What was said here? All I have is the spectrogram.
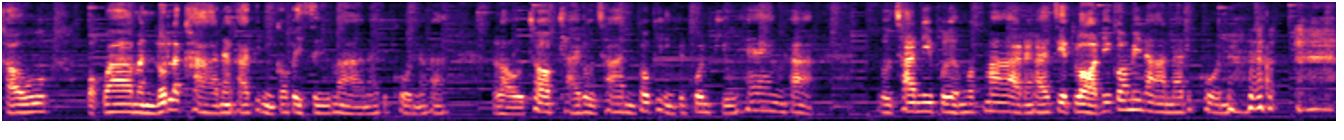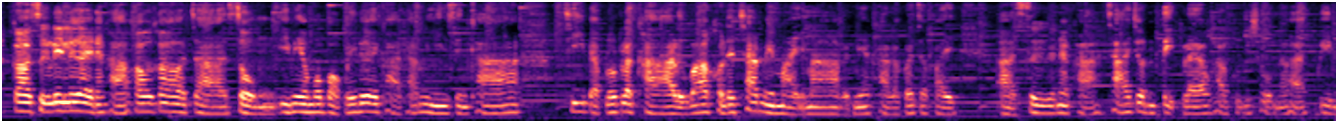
เขาบอกว่ามันลดราคานะคะ พี่หนิงก็ไปซื้อมานะทุกคนนะคะ เราชอบใช้โลชั่น เพราะพี่หนิงเป็นคนผิวแห้งค่ะโลชั่นนี่เปลืองมากๆนะคะเจ็ดหลอดนี่ก็ไม่นานนะทุกคน ก็ซื้อเรื่อยๆนะคะเขาก็จะส่งอีเมลมาบอกเรื่อยๆค่ะ ถ้ามีสินค้า ที่แบบลดราคาหรือว่าคอลเลคชันใหม่ๆ มาแบบนี้ค่ะเราก็จะไปซื้อนะคะ ใช้จนติดแล้วค่ะคุณผู้ชมนะคะ กลิ่น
